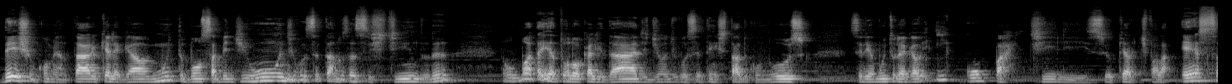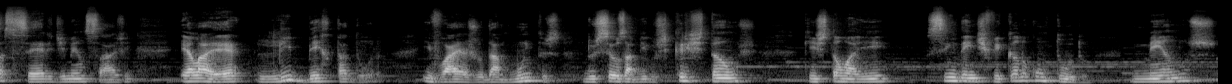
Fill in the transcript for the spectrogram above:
deixa um comentário que é legal, é muito bom saber de onde você está nos assistindo, né? Então bota aí a tua localidade, de onde você tem estado conosco Seria muito legal e compartilhe isso. Eu quero te falar, essa série de mensagem, ela é libertadora e vai ajudar muitos dos seus amigos cristãos que estão aí se identificando com tudo, menos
